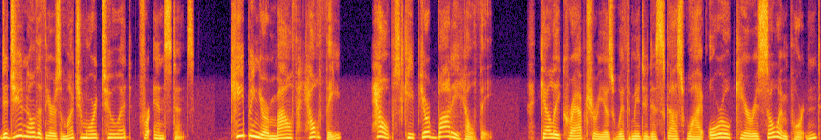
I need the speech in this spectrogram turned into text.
did you know that there's much more to it? For instance, keeping your mouth healthy helps keep your body healthy. Kelly Crabtree is with me to discuss why oral care is so important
